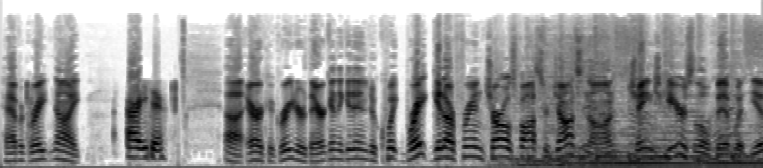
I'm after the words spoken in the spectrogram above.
Have a great night. all right, you too. uh, Erica Grieder there. Going to get into a quick break, get our friend Charles Foster Johnson on, change gears a little bit with you,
